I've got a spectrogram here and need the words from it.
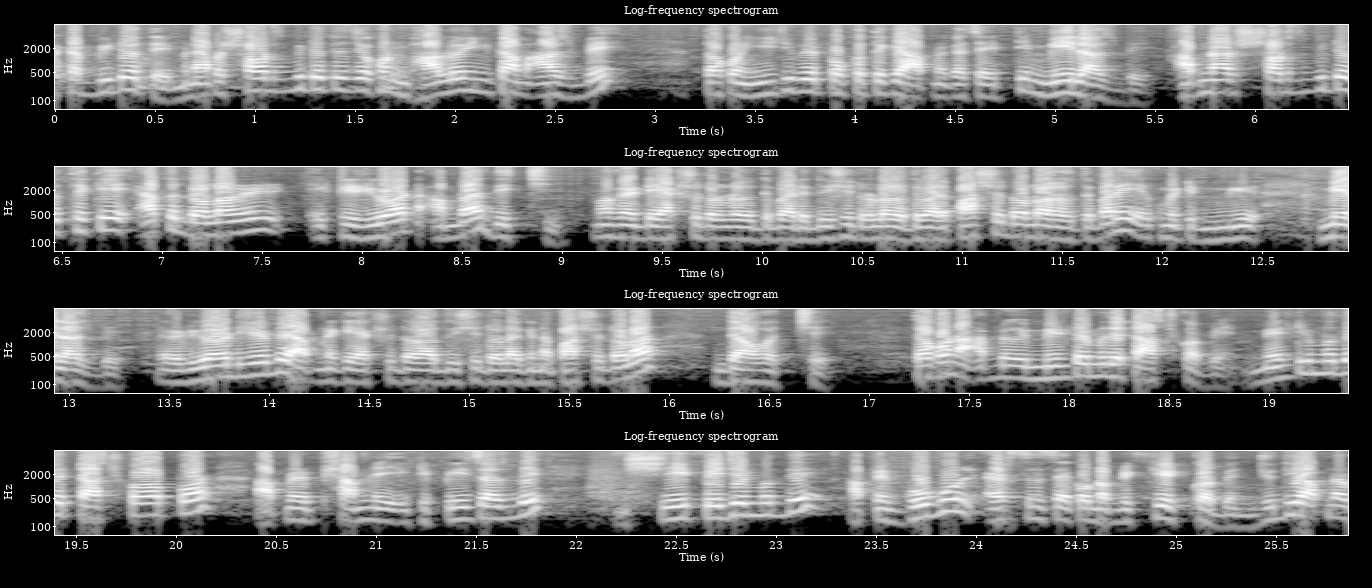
একটা ভিডিওতে মানে আপনার শর্টস ভিডিওতে যখন ভালো ইনকাম আসবে তখন ইউটিউবের পক্ষ থেকে আপনার কাছে একটি মেল আসবে। আপনার শর্টস ভিডিও থেকে এত ডলারের একটি রিওয়ার্ড আমরা দিচ্ছি। মোটামুটি একশো ডলার হতে পারে, দুইশো ডলার হতে পারে, পাঁচশো ডলার হতে পারে, এরকম একটি মেল আসবে। রিওয়ার্ড হিসেবে আপনাকে একশো ডলার দুইশো ডলার কিনা পাঁচশো ডলার দেওয়া হচ্ছে। তখন আপনি ওই মেলটির মধ্যে টাচ করবেন। মেলটির মধ্যে টাচ করার পর আপনার সামনে একটি পেজ আসবে। সেই পেজের মধ্যে আপনি গুগল অ্যাডসেন্স অ্যাকাউন্ট আপনি ক্রিয়েট করবেন। যদি আপনার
